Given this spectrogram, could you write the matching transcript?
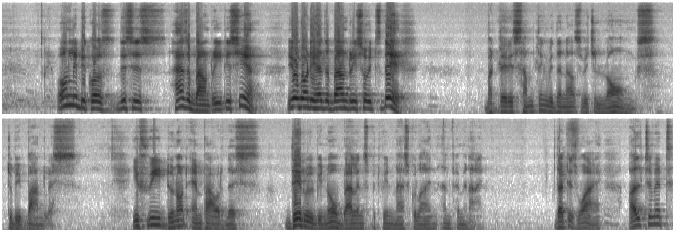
Only because this is… has a boundary, it is here. Your body has a boundary, so it's there. But there is something within us which longs to be boundless. If we do not empower this, there will be no balance between masculine and feminine. That is why ultimate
